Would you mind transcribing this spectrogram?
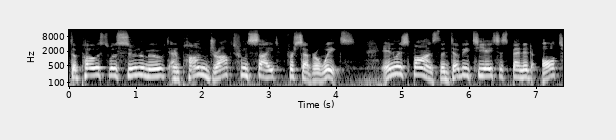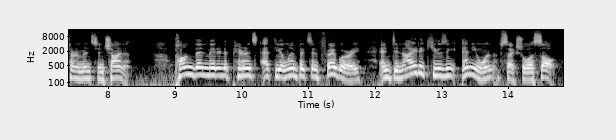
The post was soon removed and Peng dropped from sight for several weeks. In response, the WTA suspended all tournaments in China. Peng then made an appearance at the Olympics in February and denied accusing anyone of sexual assault.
